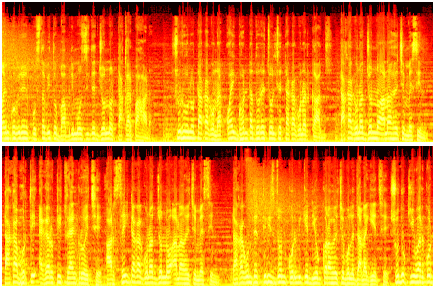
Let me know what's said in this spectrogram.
হুমায়ুন কবিরের প্রস্তাবিত বাবরি মসজিদের জন্য টাকার পাহাড়। শুরু হলো টাকা গোনা, কয়েক ঘণ্টা ধরে চলছে টাকা গোনার কাজ। টাকা গোনার জন্য আনা হয়েছে মেশিন। টাকা ভর্তি এগারোটি ট্র্যাঙ্ক রয়েছে, আর সেই টাকা গোনার জন্য আনা হয়েছে মেশিন। টাকা গুনতে তিরিশ জন কর্মীকে নিয়োগ করা হয়েছে বলে জানা গিয়েছে। শুধু কিউআর কোড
